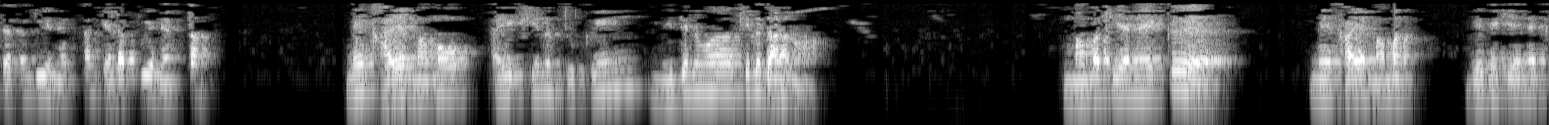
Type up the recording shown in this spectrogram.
සැතඳුවේ නැත්තම් ගැලපුවේ නැත්තම් මේ කය මම අයි කියන දුකෙන් මිදෙනවා කියලා දන්නවා. මම කියන එක මේ කය මම වෙන කියන එක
